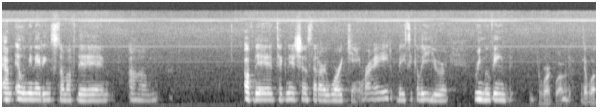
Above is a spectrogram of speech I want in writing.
um, eliminating some of the um, of the technicians that are working, right? Basically, you're removing, th- The workload. the workload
